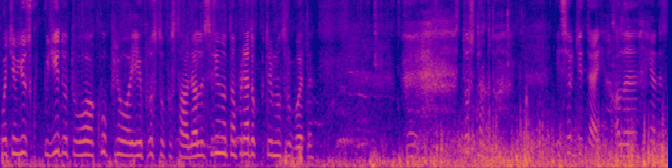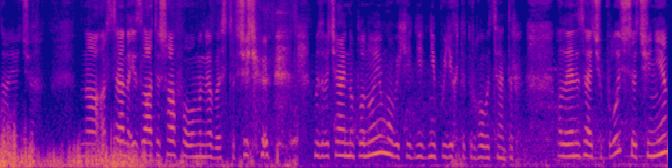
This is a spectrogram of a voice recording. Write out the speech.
Потім в юску поїду, то куплю і просто поставлю. Але все рівно там порядок потрібно зробити. Тож так то. І ще в дітей, але я не знаю, чи на Арсена і Злати Шафова мене вистачить. Ми, звичайно, плануємо вихідні дні поїхати в торговий центр. Але я не знаю, чи вийде, чи ні.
